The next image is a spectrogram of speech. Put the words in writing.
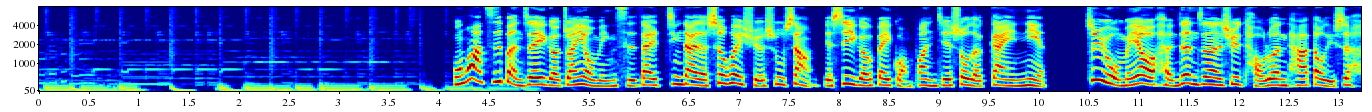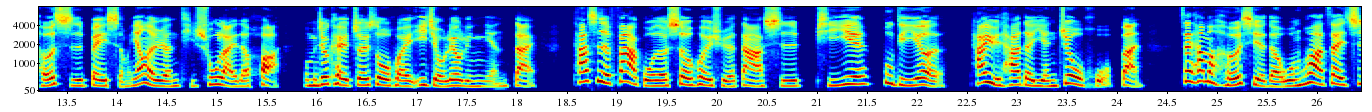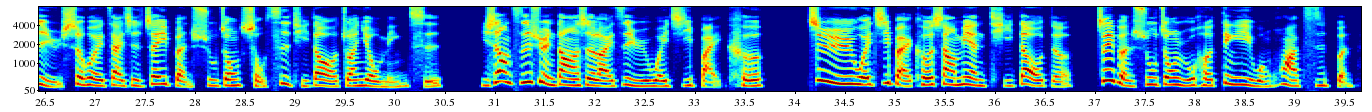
文化资本这一个专有名词，在近代的社会学术上，也是一个被广泛接受的概念。至于我们要很认真的去讨论它到底是何时被什么样的人提出来的话，我们就可以追溯回一九六零年代。他是法国的社会学大师皮耶布迪厄，他与他的研究伙伴在他们合写的《文化在治与社会在治》这一本书中，首次提到了专有名词。以上资讯当然是来自于维基百科。至于维基百科上面提到的这本书中如何定义文化资本，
